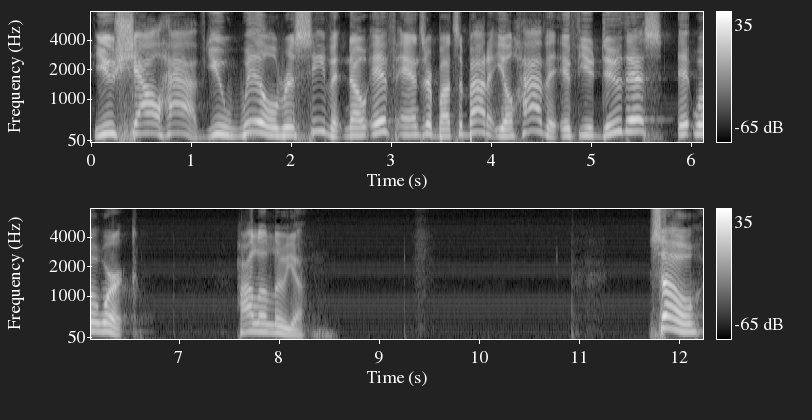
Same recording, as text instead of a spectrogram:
You shall have. You will receive it. No ifs, ands, or buts about it. You'll have it. If you do this, it will work. Hallelujah. So,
